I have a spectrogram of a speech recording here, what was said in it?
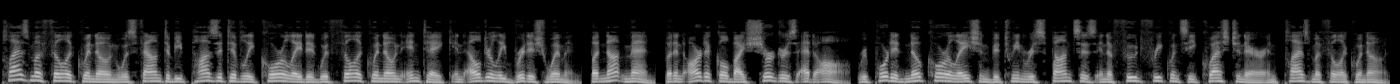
Plasma phylloquinone was found to be positively correlated with phylloquinone intake in elderly British women, but not men, but an article by Schurgers et al. reported no correlation between responses in a food frequency questionnaire and plasma phylloquinone.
